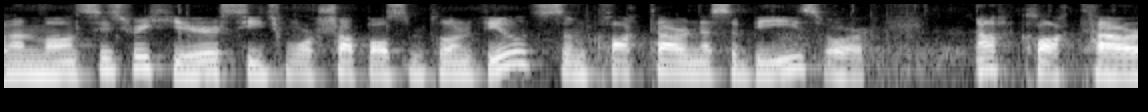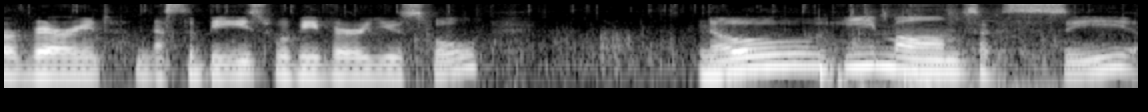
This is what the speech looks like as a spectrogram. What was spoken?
Got monsters right here. Siege Workshop also in Plone Field. Some Clock Tower Nest of Bees, or not Clock Tower variant Nest of Bees would be very useful. No Imams I can see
